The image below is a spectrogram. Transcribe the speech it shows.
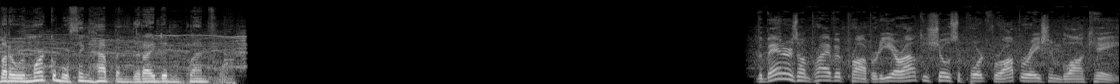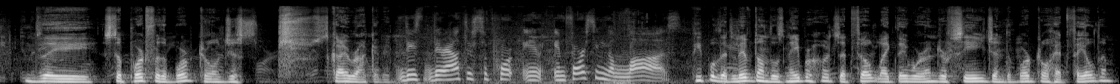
But a remarkable thing happened that I didn't plan for. The banners on private property are out to show support for Operation Blockade. The support for the Border Patrol just skyrocketed. These, they're out there support enforcing the laws. People that lived on those neighborhoods that felt like they were under siege and the Border Patrol had failed them,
